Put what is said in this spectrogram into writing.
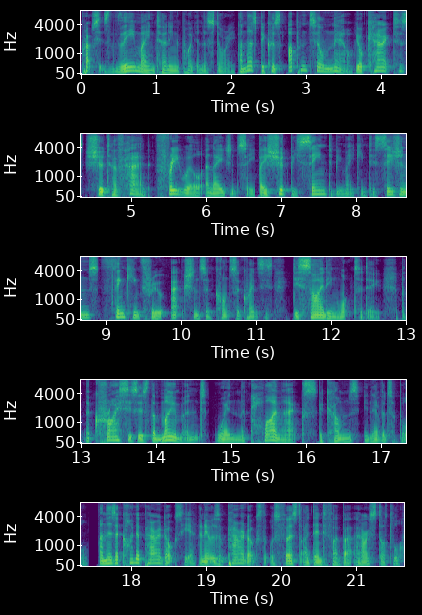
Perhaps it's the main turning point in the story. And that's because up until now, your characters should have had free will and agency. They should be seen to be making decisions, thinking through actions and consequences, deciding what to do. But the crisis is the moment when the climax becomes inevitable. And there's a kind of paradox here. And it was a paradox that was first identified by Aristotle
